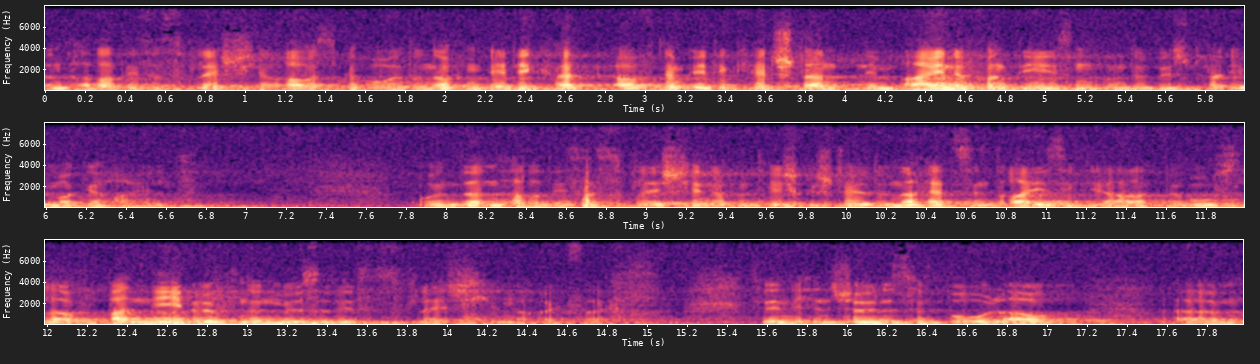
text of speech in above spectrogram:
dann hat er dieses Fläschchen rausgeholt und auf dem Etikett, auf dem Etikett stand, nimm eine von diesen und du bist für immer geheilt. Und dann hat er dieses Fläschchen auf den Tisch gestellt und er hätte es in 30 Jahren Berufslaufbahn nie öffnen müssen, dieses Fläschchen, hat er gesagt. Das finde ich ein schönes Symbol auch, ähm,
